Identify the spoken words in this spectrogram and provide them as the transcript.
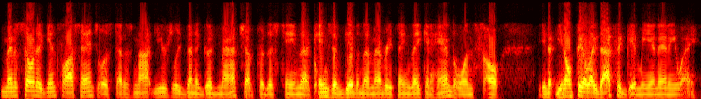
Minnesota against Los Angeles. That has not usually been a good matchup for this team. The Kings have given them everything they can handle, and so you know, you don't feel like that's a gimme in any way.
